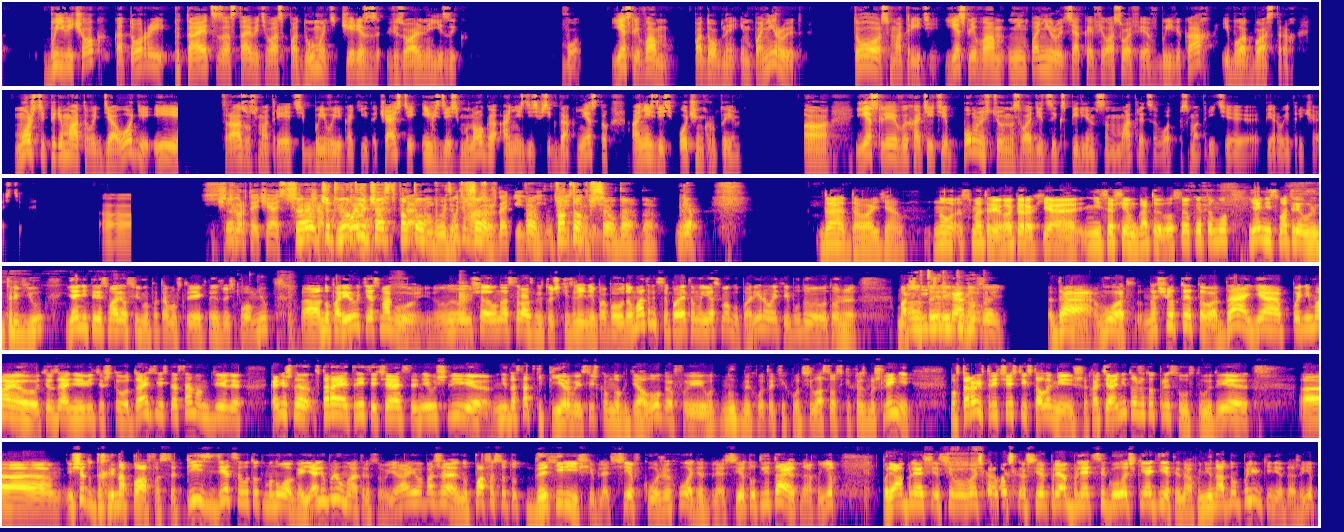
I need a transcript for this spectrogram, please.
боевичок, который пытается заставить вас подумать через визуальный язык. Вот. Если вам подобное импонирует, то смотрите, если вам не импонирует всякая философия в боевиках и блокбастерах, можете перематывать диалоги и сразу смотреть боевые какие-то части. Их здесь много, они здесь всегда к месту, они здесь очень крутые. А, если вы хотите полностью насладиться experience ом Матрицы, вот посмотрите первые три части. Четвертая часть. Все, хороша, четвертую часть потом да. будет. Будем все. обсуждать не, не, Потом все, да, да. Глеб. Да, давай я. Ну, смотри, во-первых, я не совсем готовился к этому. Я не смотрел интервью, я не пересмотрел фильмы, потому что я их наизусть помню. А, но парировать я смогу. Сейчас ну, у нас разные точки зрения по поводу матрицы, поэтому я смогу парировать и буду тоже мощнить. Ну, ты рекомендуй. Да, вот. Насчет этого, да, я понимаю терзание Вити, что да, здесь на самом деле Конечно, вторая и третья часть, они ушли недостатки первой, слишком много диалогов и вот нудных вот этих вот философских размышлений. Во второй и в третьей части их стало меньше, хотя они тоже тут присутствуют. И еще тут дохрена пафоса. Пиздец его тут много. Я люблю Матрицу, я ее обожаю. Но пафоса тут дохерище, блядь. Все в коже ходят, блядь. Все тут летают, нахуй. Еп. Прям, блядь, все в очках, в очках, все прям, блядь, с иголочки одеты, нахуй. Ни на одном пылинке нет даже. Еп.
